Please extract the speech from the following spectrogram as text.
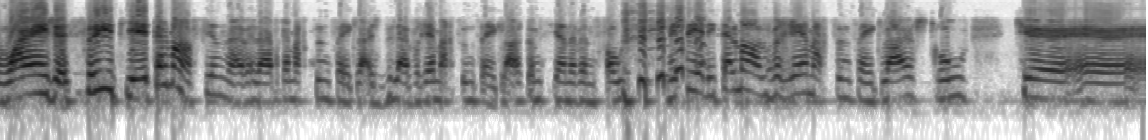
Oui, je sais. Puis elle est tellement fine, la, vraie Martine Sinclair. Je dis la vraie Martine Sinclair, comme s'il y en avait une faute. Mais tu sais, elle est tellement vraie, Martine Sinclair, je trouve que euh,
